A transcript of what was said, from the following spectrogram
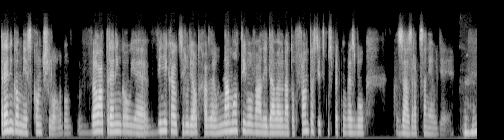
tréningom neskončilo, lebo veľa tréningov je, vynikajúci ľudia odchádzajú namotivovaní, dávajú na to fantastickú spätnú väzbu zázrak sa neudeje. Uh-huh.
